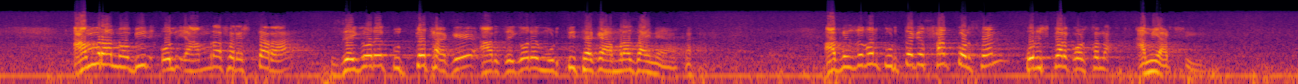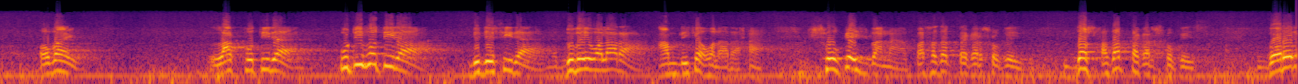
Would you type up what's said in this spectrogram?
আমরা নবীর আমরা ফেরেস্তারা যে ঘরে কুত্তে থাকে আর যে ঘরে মূর্তি থাকে, আমরা যাই না। আপনি যখন কুর্তাকে সাফ করছেন, পরিষ্কার করছেন, আমি আসছি। ও ভাই, লাখপতিরা, কুটিপতিরা বিদেশিরা, দুবাইওয়ালারা, আমেরিকাওয়ালারা শোকেস বানা পাঁচ হাজার টাকার শোকেস দশ হাজার টাকার শোকেস ঘরের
